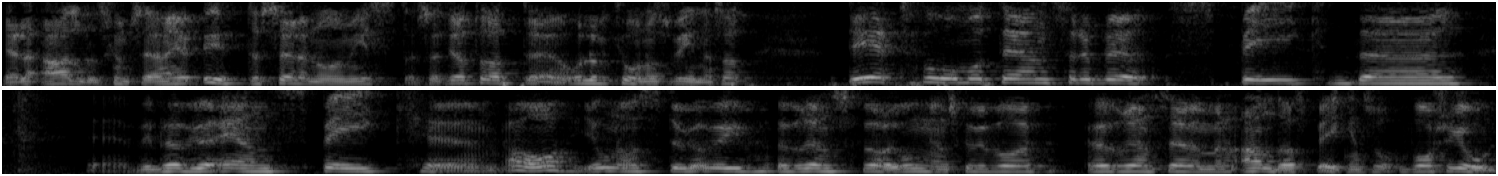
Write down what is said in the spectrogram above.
Eller aldrig ska jag inte säga. Han gör ytterst sällan några misstag. Så att jag tror att eh, Oliver Kronos vinner. Så att det är två mot en, så det blir spik där. Eh, vi behöver ju en spik. Eh, ja, Jonas, du var vi överens förra gången. Ska vi vara överens även med den andra spiken, så varsågod.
